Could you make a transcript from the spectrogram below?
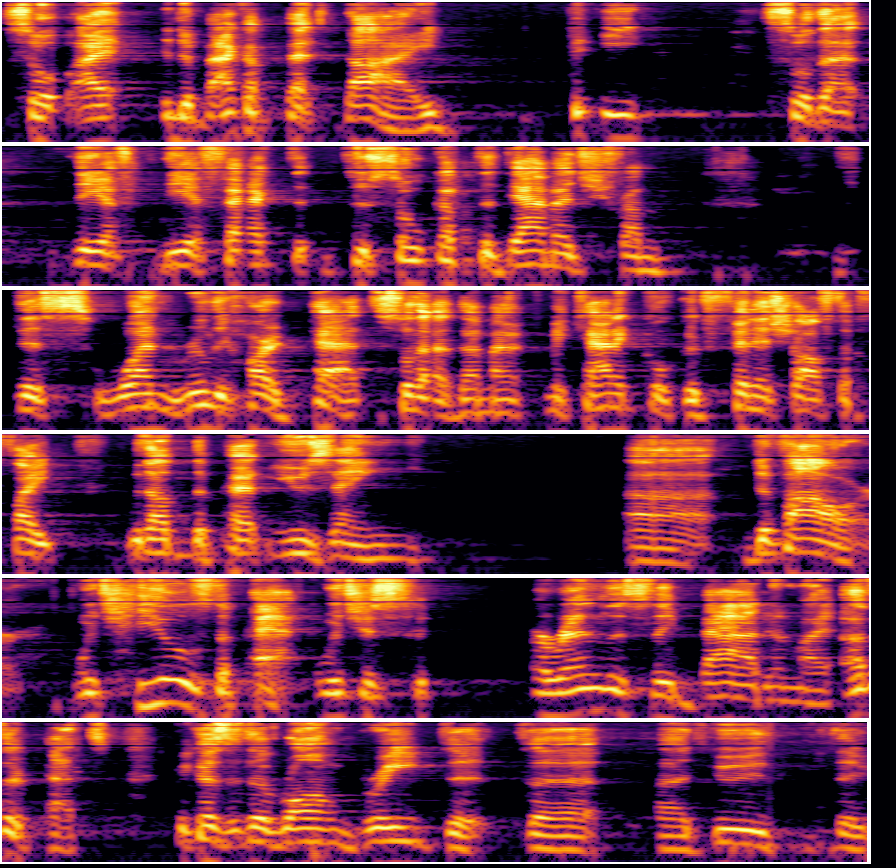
So I the backup pet died to eat so that the the effect to soak up the damage from this one really hard pet so that the mechanical could finish off the fight without the pet using uh, devour, which heals the pet, which is horrendously bad in my other pets because of the wrong breed to, uh, do the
